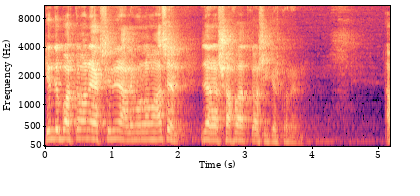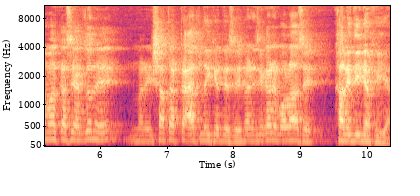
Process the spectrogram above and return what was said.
কিন্তু বর্তমানে এক শ্রেণির আলেমুলামা আছেন যারা সাফাহাতকে অস্বীকার করেন। আমার কাছে একজনে মানে সাত আটটা আয়াত লিখে দিয়েছে মানে যেখানে বলা আছে, খালিদিনা ফিয়া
